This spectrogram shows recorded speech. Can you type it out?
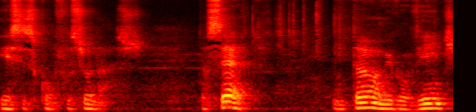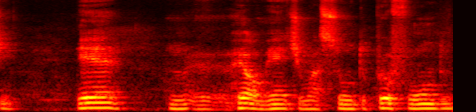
esses confussionários. Tá certo? Então, amigo ouvinte, é hum, é realmente um assunto profundo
